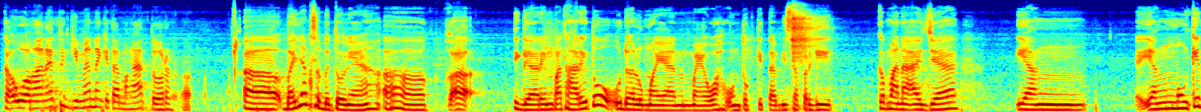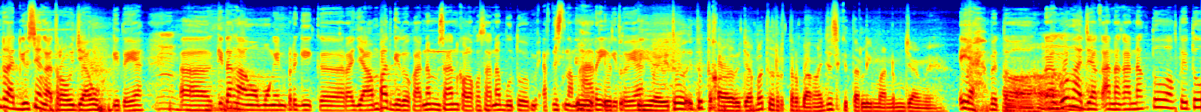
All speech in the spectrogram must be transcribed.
keuangannya itu gimana kita mengatur? Eh, banyak sebetulnya. Eh, ke- tiga hari empat hari tuh udah lumayan mewah untuk kita bisa pergi ke mana aja yang yang mungkin radiusnya nggak terlalu jauh gitu ya. Eh, kita nggak ngomongin pergi ke Raja Ampat gitu karena misalnya kalau ke sana butuh at least enam hari Iya, gitu itu- ya. Iya itu itu kalau jambat ter- terbang aja sekitar 5-6 jam ya. Iya betul. Ah, ah, Nah gue ngajak anak-anak tuh waktu itu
